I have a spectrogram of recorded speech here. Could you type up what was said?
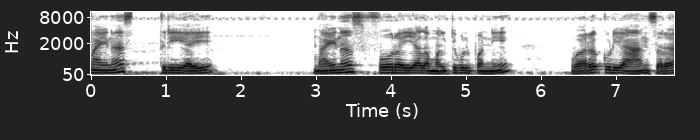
minus three i minus four ஐயால் மல்டிபிள் பண்ணி வரக்கூடிய ஆன்சரை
